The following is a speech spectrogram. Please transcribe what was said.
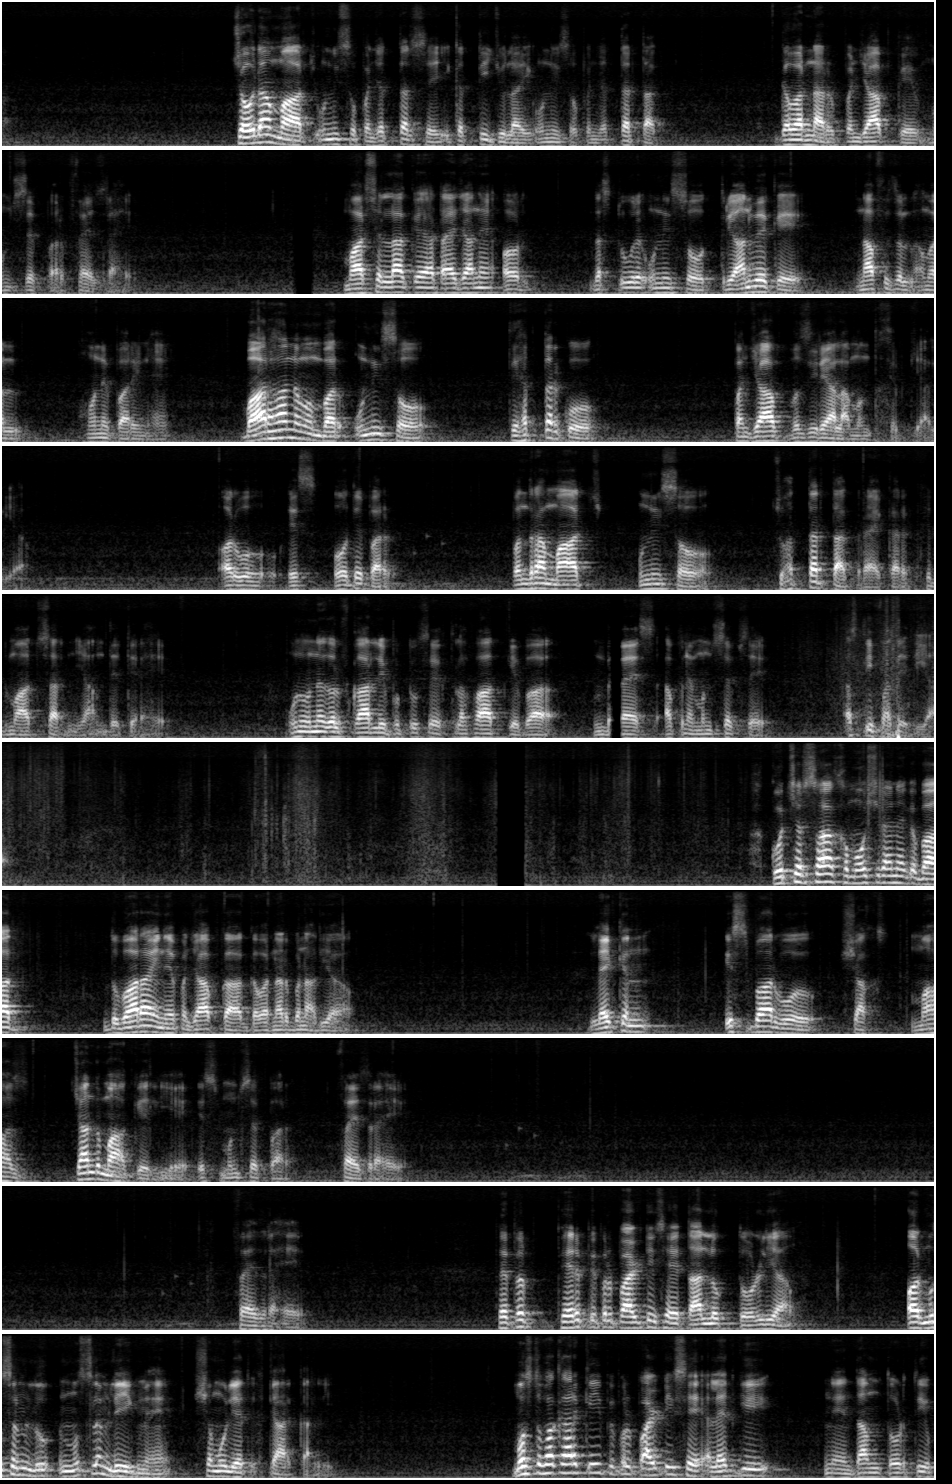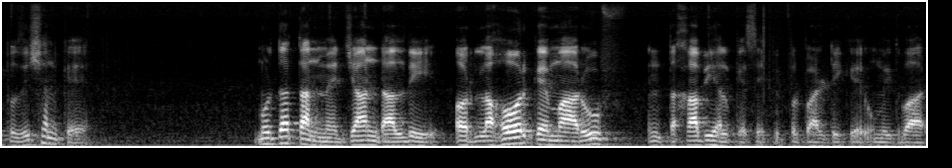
چودہ مارچ انیس سو پچہتر سے اکتیس جولائی انیس سو پچہتر تک گورنر پنجاب کے منصف پر فیض رہے۔ مارشل لا کے ہٹائے جانے اور دستور انیس سو ترانوے کے نافذ العمل ہونے پر انہیں بارہ نومبر انیس سو تہتر کو پنجاب وزیر اعلیٰ منتخب کیا گیا۔ اور وہ اس عہدے پر پندرہ مارچ انیس سو چوہتر تک رہ کر خدمات سر انجام دیتے رہے۔ انہوں نے ذوالفقار علی بھٹو سے اختلافات کے باعث اپنے منصب سے استعفیٰ دے دیا۔ کچھ عرصہ خاموش رہنے کے بعد دوبارہ انہیں پنجاب کا گورنر بنا دیا۔ لیکن اس بار وہ شخص محض چند ماہ کے لیے اس منصب پر فیض رہے۔ فیض رہے۔ پھر پیپل پارٹی سے تعلق توڑ لیا۔ اور مسلم مسلم لیگ میں شمولیت اختیار کر لی۔ مصطفیٰ کار کی پیپل پارٹی سے علیحدگی نے دم توڑتی اپوزیشن کے مردہ تن میں جان ڈال دی اور لاہور کے معروف انتخابی حلقے سے پیپل پارٹی کے امیدوار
